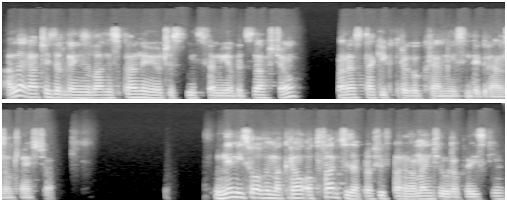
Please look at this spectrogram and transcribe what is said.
ale raczej zorganizowany z pełnym jej uczestnictwem i obecnością oraz taki, którego Kreml jest integralną częścią. Innymi słowy, Macron otwarcie zaprosił w Parlamencie Europejskim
